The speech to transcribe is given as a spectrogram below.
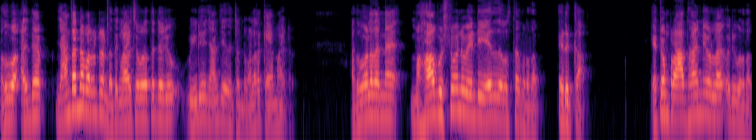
അത് അതിന്റെ ഞാൻ തന്നെ പറഞ്ഞിട്ടുണ്ട്. തിങ്കളാഴ്ച വ്രതത്തിന്റെ ഒരു വീഡിയോ ഞാൻ ചെയ്തിട്ടുണ്ട്. വളരെ കേമായിട്ട് അതുപോലെ തന്നെ മഹാവിഷ്ണുവിന് വേണ്ടി ഏത് ദിവസത്തെ വ്രതം എടുക്കാം? ഏറ്റവും പ്രാധാന്യമുള്ള ഒരു വ്രതം.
